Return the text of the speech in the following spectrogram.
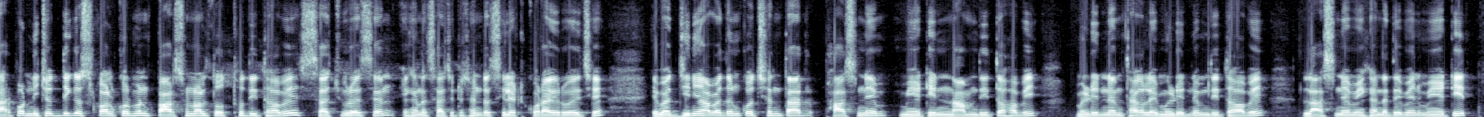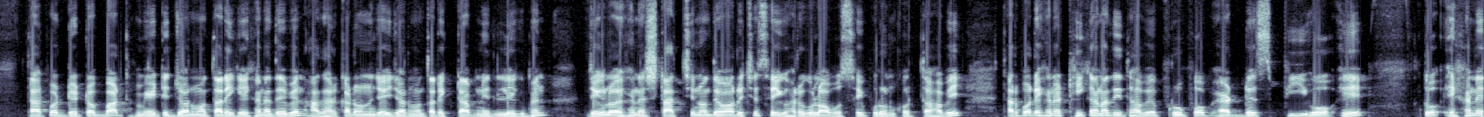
তারপর নিচের দিকে স্ক্রল করবেন পার্সোনাল তথ্য দিতে হবে স্যাচুরেশন এখানে স্যাচুরেশনটা সিলেক্ট করাই রয়েছে। এবার যিনি আবেদন করছেন তার ফার্স্ট নেম মেয়েটির নাম দিতে হবে মিডিল নেম থাকলে মিডিল নেম দিতে হবে লাস্ট নেম এখানে দেবেন মেয়েটির, তারপর ডেট অফ বার্থ মেয়েটির জন্ম তারিখ এখানে দেবেন, আধার কার্ড অনুযায়ী জন্ম তারিখটা আপনি লিখবেন, যেগুলো এখানে স্টার চিহ্ন দেওয়া রয়েছে, সেই ঘরগুলো অবশ্যই পূরণ করতে হবে। তারপর এখানে ঠিকানা দিতে হবে প্রুফ অফ অ্যাড্রেস পিওএ তো এখানে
